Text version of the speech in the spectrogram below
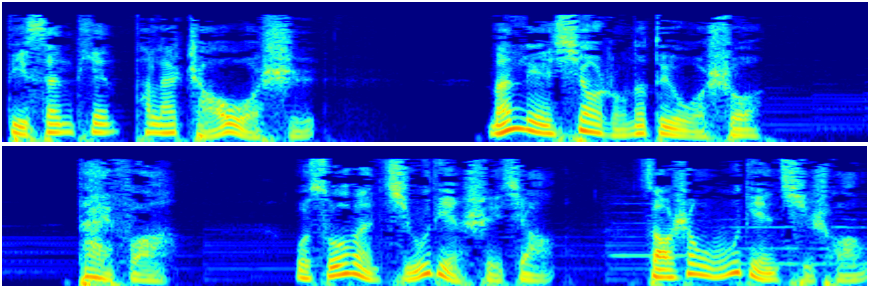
第三天，他来找我时，满脸笑容的对我说：“大夫啊，我昨晚九点睡觉。”早上五点起床，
